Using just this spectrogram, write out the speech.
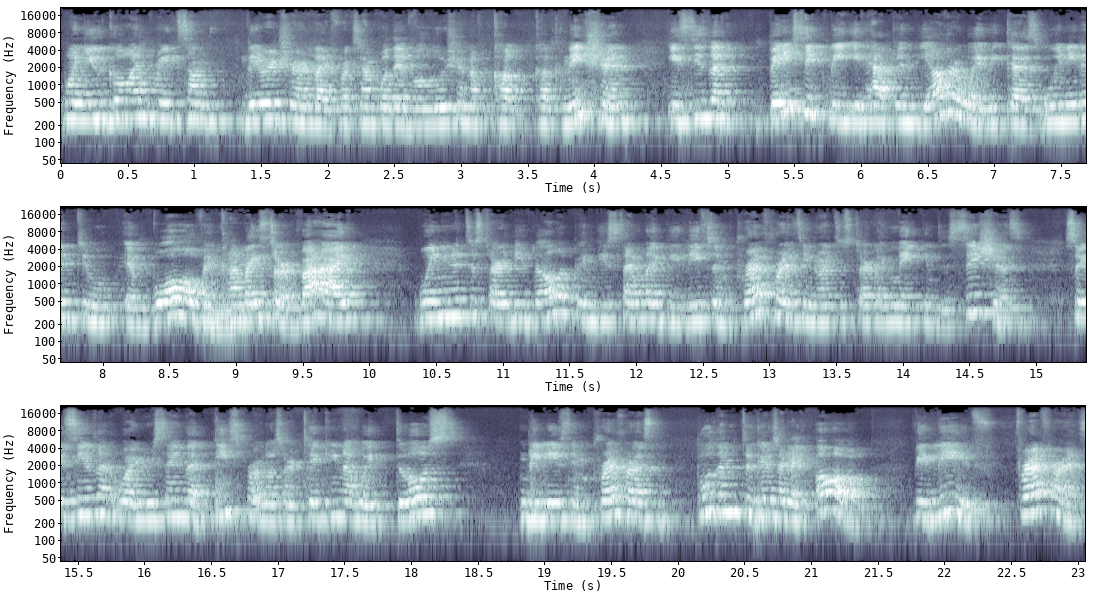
when you go and read some literature, like for example, the evolution of co- cognition, it seems that basically it happened the other way because we needed to evolve and kind of like mm-hmm. survive. We needed to start developing these time like beliefs and preference in order to start like making decisions. So it seems that what you're saying that these programs are taking away those beliefs and preference, put them together like, oh, belief, preference,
